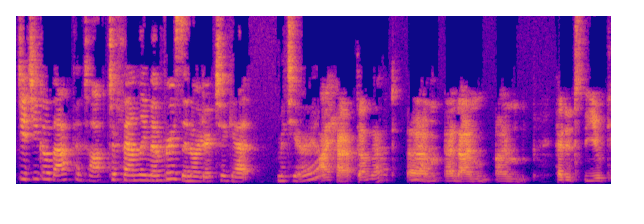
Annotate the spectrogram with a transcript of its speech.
Did you go back and talk to family members in order to get material? I have done that, um, and I'm I'm headed to the UK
